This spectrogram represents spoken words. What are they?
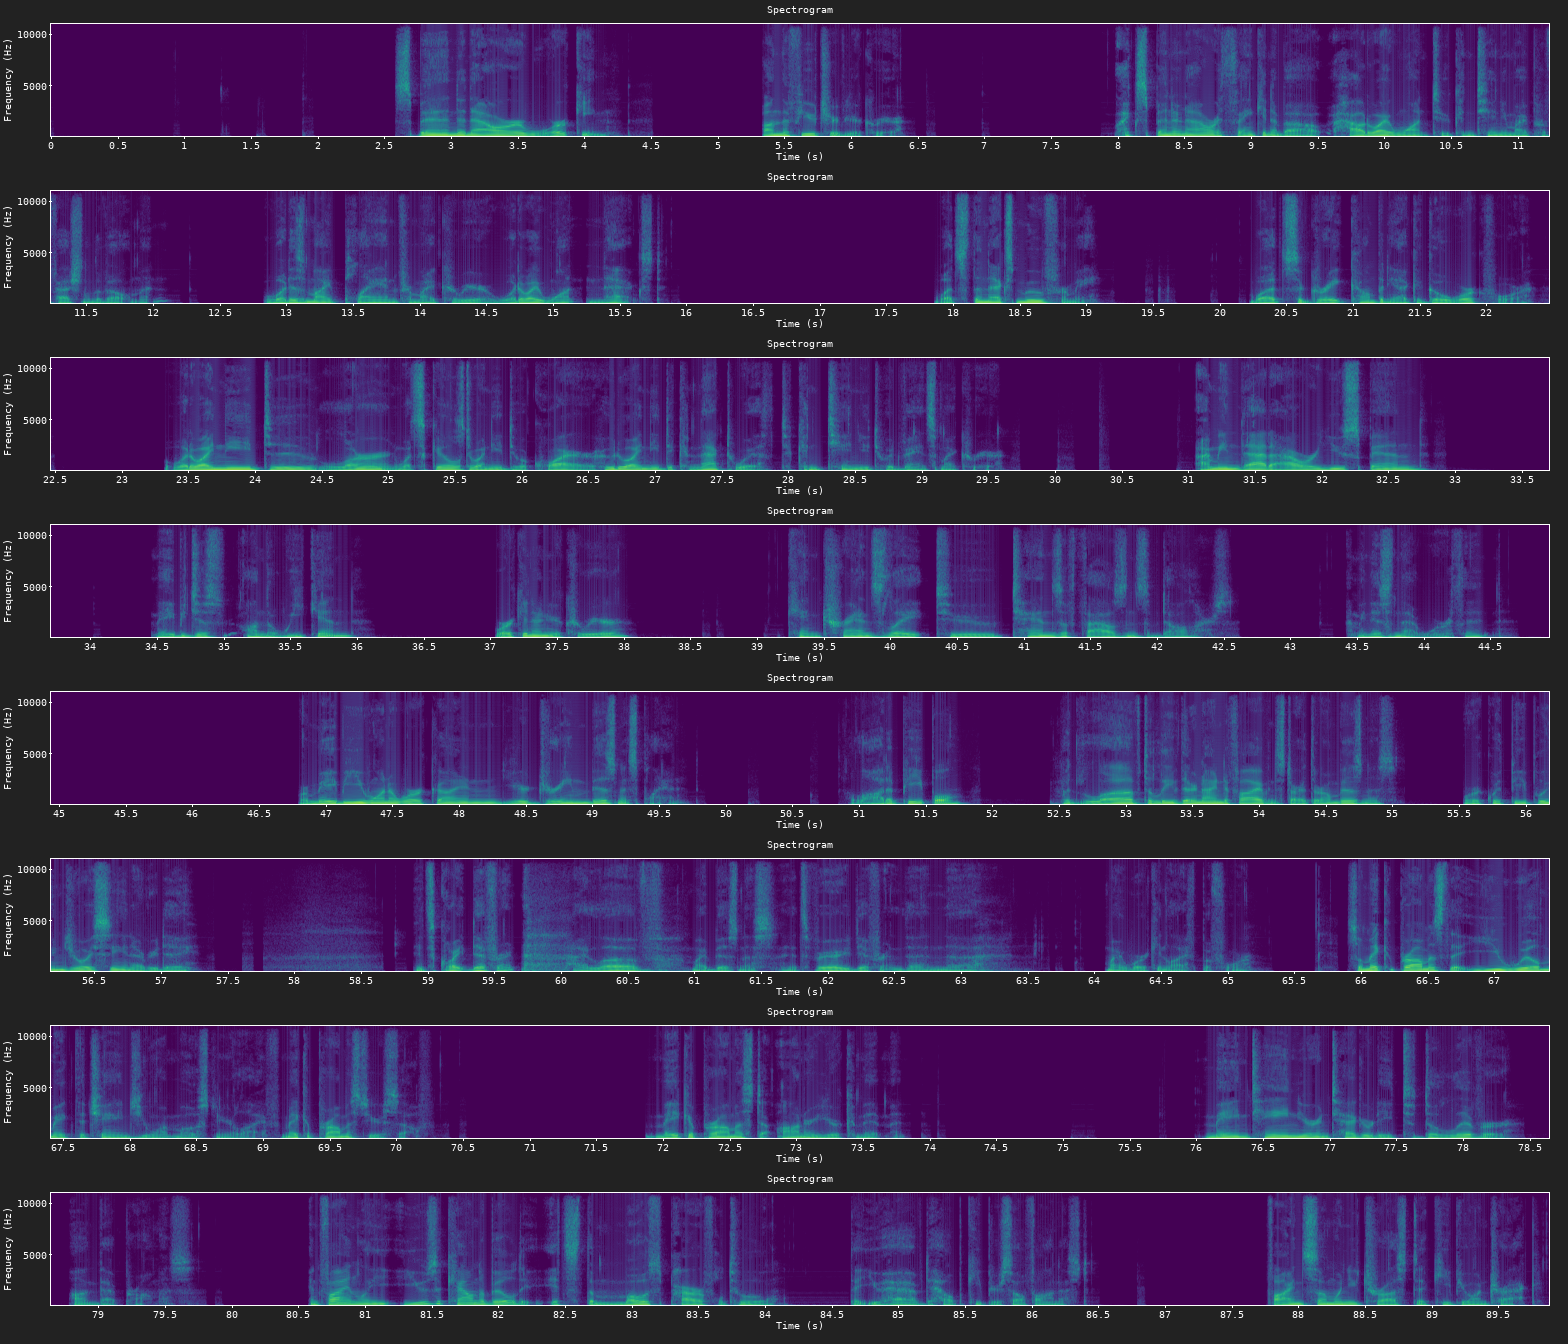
Spend an hour working on the future of your career. Like, spend an hour thinking about how do I want to continue my professional development? What is my plan for my career? What do I want next? What's the next move for me? What's a great company I could go work for? What do I need to learn? What skills do I need to acquire? Who do I need to connect with to continue to advance my career? I mean, that hour you spend maybe just on the weekend working on your career can translate to tens of thousands of dollars. I mean, isn't that worth it? Or maybe you want to work on your dream business plan. A lot of people would love to leave their nine to five and start their own business, work with people you enjoy seeing every day. It's quite different. I love my business. It's very different than uh, my working life before. So make a promise that you will make the change you want most in your life. Make a promise to yourself. Make a promise to honor your commitment. Maintain your integrity to deliver on that promise. And finally, use accountability. It's the most powerful tool that you have to help keep yourself honest. Find someone you trust to keep you on track.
